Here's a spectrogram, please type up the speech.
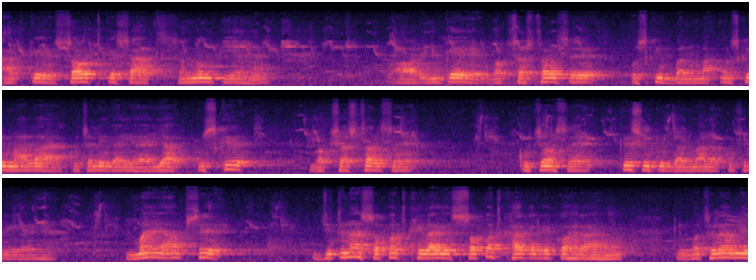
आपके सौत के साथ संगम किए हैं और इनके वक्षस्थल से उसकी बनमा उसकी माला कुचली गई है या उसके वक्षस्थल से, कुचों से कृष्ण की बनमाला कुचली गई है। मैं आपसे जितना शपथ खिलाइए शपथ खा करके कह रहा हूँ कि मथुरा में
